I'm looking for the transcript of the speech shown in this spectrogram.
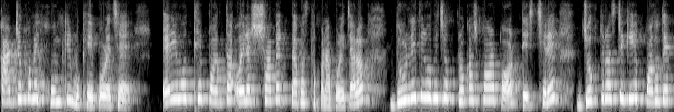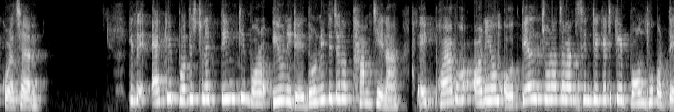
কার্যক্রমে হুমকির মুখে পড়েছে। এরই মধ্যে পদ্মা অয়েলের সাবেক ব্যবস্থাপনা পরিচালক দুর্নীতির অভিযোগ প্রকাশ পাওয়ার পর দেশ ছেড়ে যুক্তরাষ্ট্রে গিয়ে পদত্যাগ করেছেন। কিন্তু একই প্রতিষ্ঠানের তিনটি বড় ইউনিটে দুর্নীতি যেন থামছে না। এই ভয়াবহ অনিয়ম ও তেল চোরাচালান সিন্ডিকেটকে বন্ধ করতে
